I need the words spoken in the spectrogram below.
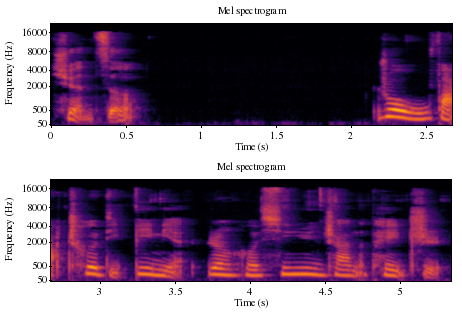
选择，若无法彻底避免任何星运上的配置，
